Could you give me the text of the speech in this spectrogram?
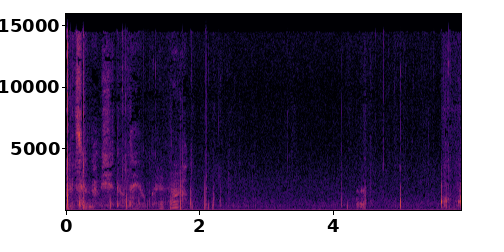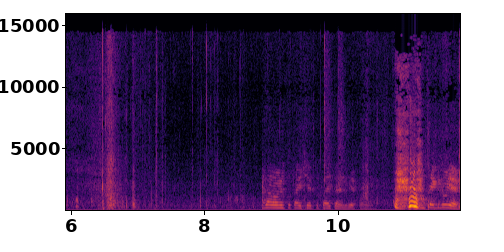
A co nam się tutaj ukrywa? Mamy tutaj się, tutaj ten, wie pan. Integrujemy.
